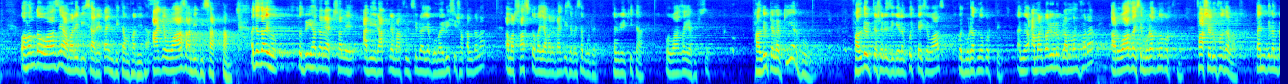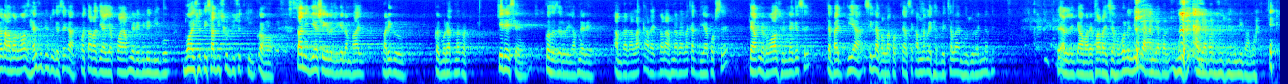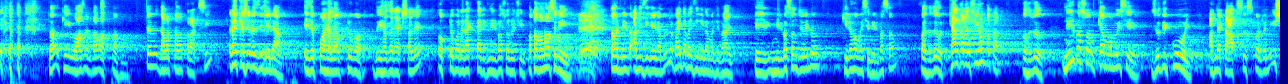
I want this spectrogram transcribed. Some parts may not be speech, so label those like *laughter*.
অহন তো ওয়াজে আমারই বিচারে টাইম দিতাম পারি না আগে ওয়াজ আমি বিচারতাম। আচ্ছা যাই হোক তো দুই হাজার এক সালে আমি রাত্রে মাহফিল ছিল, আইয়া ঘুমাই রয়েছি সকালবেলা। আমার স্বাস্থ্য ভাই আমার ডাক দিছে, ভাইসা বোর্ডে আমি কই, কিতা? ও ওয়াজ আইয়া পড়ছে। ফালদে উঠলাম কি আর ঘুম? ফালদে উঠতে সেটা জিগেলাম করতে আইসে ওয়াজ মুরাদন করতে আমি, আমার বাড়ি হলো ব্রাহ্মণপাড়া, আর ওয়াজ আইসে করতে ফাঁসের উপজেলা। তাই আমি গেলাম বেটা আমার ওয়াজ হ্যান্ড পর্যন্ত গেছে গা। কয়, তারা দিয়ে আইয়া কয়, আপনি রেগুলি নিব। বয়স হতি ছাব্বিশ বিশুত কি কয় হ তা আমি গিয়ে সেগুলো গেলাম ভাই, বাড়ি গো। কয় মুরাদনগর কে রয়েছে কহজের ওই আপনারে আপনার এলাকার একবার আপনার এলাকার বিয়া করছে, তে আপনার ওয়াজ হইনা গেছে, তে বাইত গিয়া চিল্লা পাল্লা করতে আছে কামলা লেখা বেচালাম হুজুর অন্য দে। লেগে আমারে ফাটাইছে সকলে মিলে আমি আবার বুঝি আমি আবার বুঝি শুনি বাবা। তো কি ওয়াজের দাওয়াত কহ তো আমি দাওয়াত টাওয়াত রাখছি। রেখে সেটা জিগেলাম এই যে পহেলা অক্টোবর দুই হাজার এক সালে, অক্টোবরের এক তারিখ নির্বাচন হয়েছিল। কথা মনে আছে নি? তখন আমি জিগাইলাম বলল বাইদা ভাই জিগাইলাম আর কি ভাই। এই নির্বাচন যে হইল কীরকম হয়েছে নির্বাচন? কয় হুজুর খেয়াল করেন সিহন কথা। কয় হুজুর নির্বাচন কেমন হয়েছে যদি কই আপনি একটা আফসোস করবেন ইস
